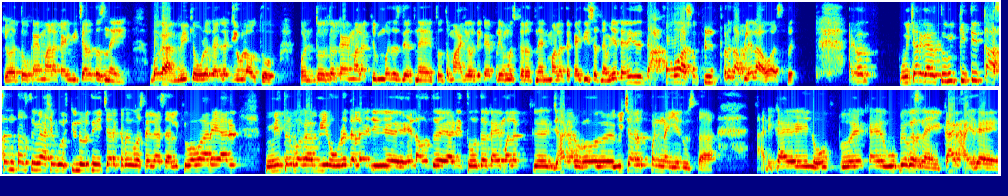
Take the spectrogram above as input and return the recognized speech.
किंवा तो काय मला काही विचारतच नाही. बघा मी केवढं त्याला जीव लावतो पण तो तर काय मला किंमतच देत नाही तो तर माझ्यावरती काही प्रेमच करत नाही आणि मला तर काही दिसत नाही. म्हणजे त्याने दाखवावं असं पण परत आपल्याला हवं असतं. आणि मग विचार करा तुम्ही किती तासन तास तुम्ही अशा गोष्टींवरती विचार करत बसलेले असाल की बाबा अरे यार मी तर बघा मी एवढं त्याला हे लावतोय आणि तो तर काय मला झाट विचारत पण नाहीये नुसता. आणि काय काय उपयोगच नाही. काय फायदा आहे?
